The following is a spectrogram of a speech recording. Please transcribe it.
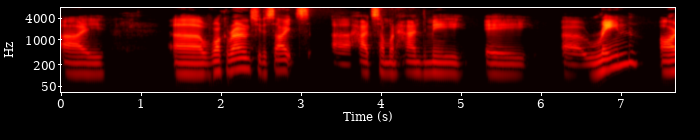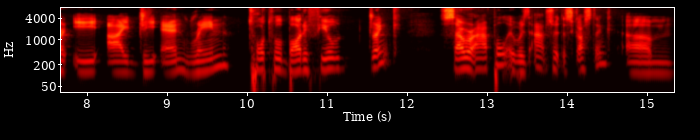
I uh, walk around, see the sights. Uh, had someone hand me a uh, Reign, R E I G N, Reign Total Body Fuel drink sour apple. It was absolutely disgusting. Um,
